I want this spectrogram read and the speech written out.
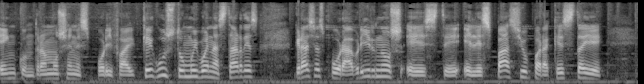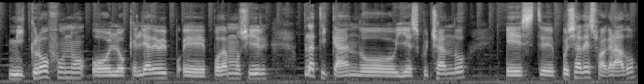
encontramos en Spotify. Qué gusto, muy buenas tardes. Gracias por abrirnos este, el espacio para que este micrófono o lo que el día de hoy eh, podamos ir platicando y escuchando, este, pues sea de su agrado.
